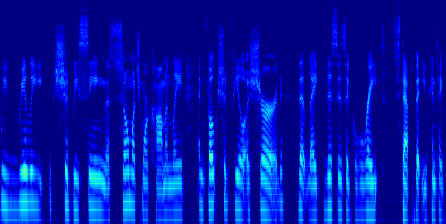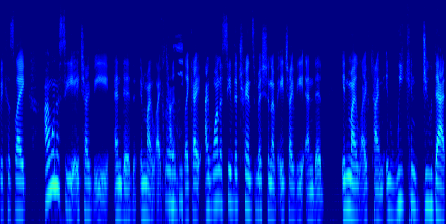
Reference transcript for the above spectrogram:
we really should be seeing this so much more commonly and folks should feel assured that like this is a great step that you can take because like I want to see HIV ended in my lifetime. Like I I want to see the transmission of HIV ended in my lifetime and we can do that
